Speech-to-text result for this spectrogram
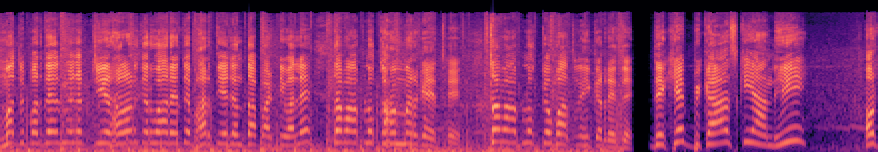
मध्य प्रदेश में जब चीरहरण करवा रहे थे भारतीय जनता पार्टी वाले, तब आप लोग कहाँ मर गए थे? तब आप लोग क्यों बात नहीं कर रहे थे? देखिए, विकास की आंधी और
